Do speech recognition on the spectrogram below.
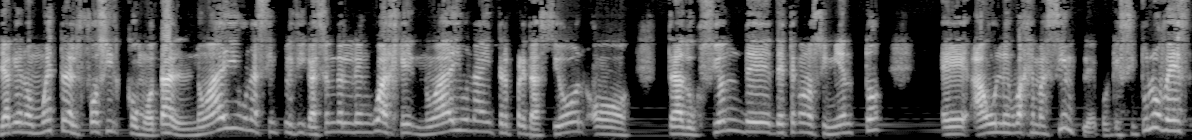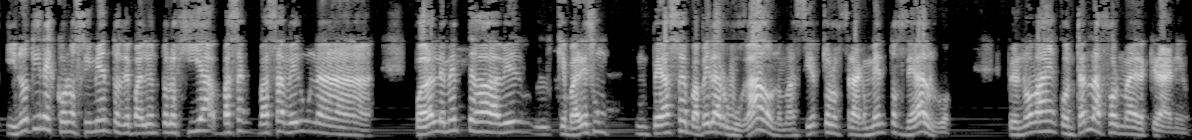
ya que nos muestra el fósil como tal. No hay una simplificación del lenguaje, no hay una interpretación o traducción de, este conocimiento eh, a un lenguaje más simple, porque si tú lo ves y no tienes conocimientos de paleontología, vas a, vas a ver una, probablemente vas a ver que parece un, un pedazo de papel arrugado nomás, ¿cierto? Los fragmentos de algo, pero no vas a encontrar la forma del cráneo.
